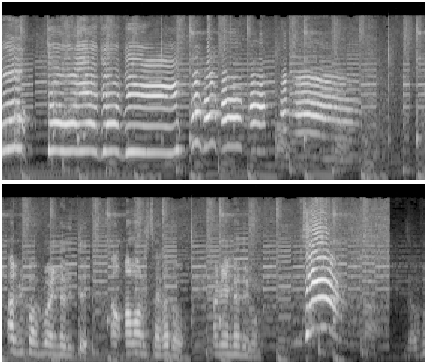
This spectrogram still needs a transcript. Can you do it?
মুক্ত হয়ে যাবি। আমি পারব এনে দিতে। আমার ছেড়ে দাও আমি এনে দিব। যাব?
